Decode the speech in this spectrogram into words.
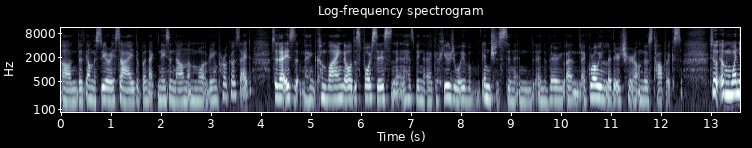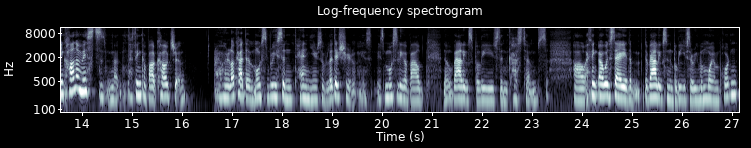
um, the, on the theory side, but like Nathan Nunn on the more empirical side. So that is, I think, combined all those forces and has been like a huge wave of interest in, and and very um, growing literature on those topics. So um, when economists think about culture, we look at the most recent 10 years of literature, it's, it's mostly about you know, values, beliefs, and customs. Uh, I think I would say the, the values and beliefs are even more important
